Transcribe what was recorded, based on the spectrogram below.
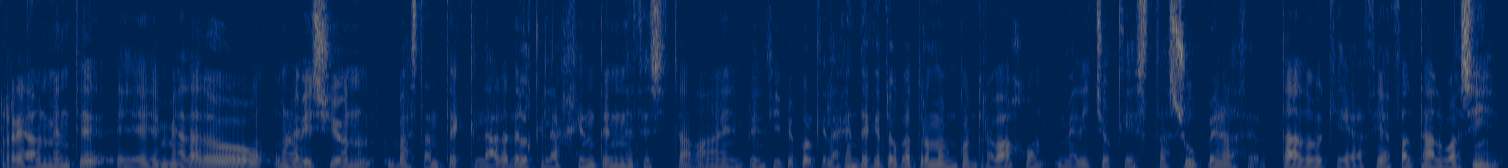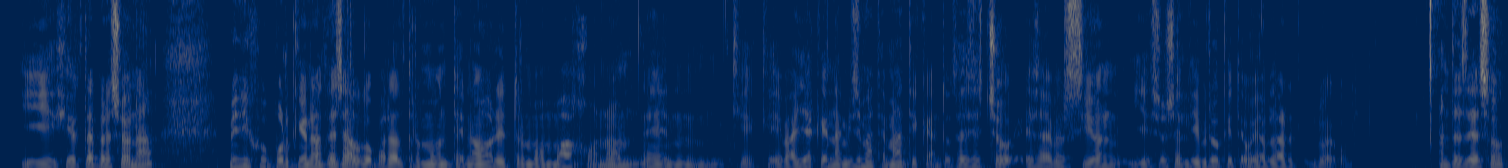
realmente eh, me ha dado una visión bastante clara de lo que la gente necesitaba en principio, porque la gente que toca trombón con trabajo me ha dicho que está súper acertado y que hacía falta algo así. Y cierta persona me dijo, ¿por qué no haces algo para el trombón tenor y el trombón bajo, ¿no? En, que, vaya que en la misma temática. Entonces he hecho esa versión y eso es el libro que te voy a hablar luego. Antes de eso,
